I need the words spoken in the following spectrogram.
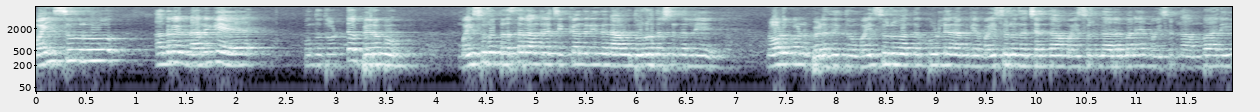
ಮೈಸೂರು ಅಂದ್ರೆ ನನಗೆ ಒಂದು ದೊಡ್ಡ ಬೆರಗು. ಮೈಸೂರು ದಸರಾ ಅಂದ್ರೆ ಚಿಕ್ಕಂದಿನಿಂದ ನಾವು ದೂರದರ್ಶನದಲ್ಲಿ ನೋಡ್ಕೊಂಡು ಬೆಳೆದಿದ್ದು. ಮೈಸೂರು ಅಂದ ಕೂಡಲೇ ನಮಗೆ ಮೈಸೂರಿನ ಚಂದ, ಮೈಸೂರಿನ ಅರಮನೆ, ಮೈಸೂರಿನ ಅಂಬಾರಿ,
